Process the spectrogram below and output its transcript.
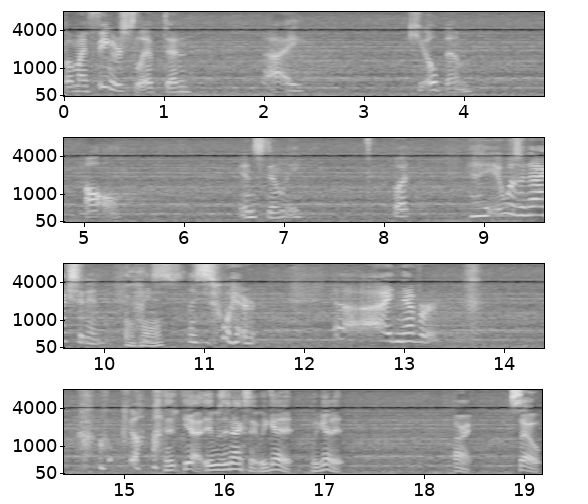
But my finger slipped and I killed them. All. Instantly. But it was an accident. Uh-huh. I s- I, swear. I never. Uh, yeah, it was an accident. We get it. We get it. All right. So,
